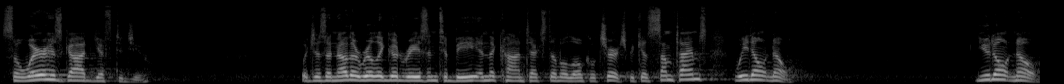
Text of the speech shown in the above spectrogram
So, where has God gifted you? Which is another really good reason to be in the context of a local church because sometimes we don't know. You don't know.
